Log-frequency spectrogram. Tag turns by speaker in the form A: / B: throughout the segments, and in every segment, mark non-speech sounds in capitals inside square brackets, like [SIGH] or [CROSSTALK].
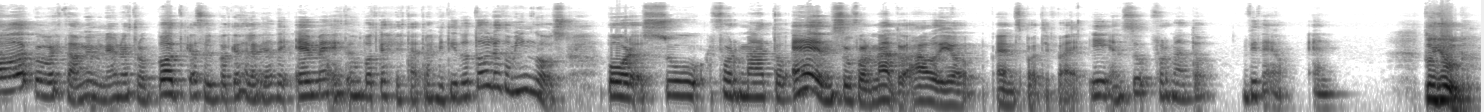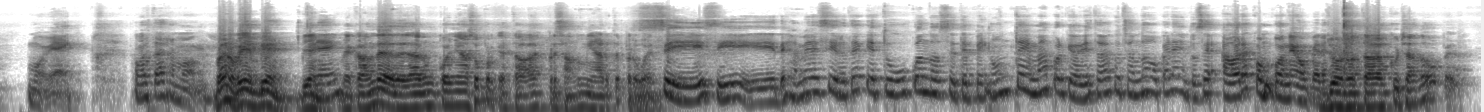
A: todos, ¿cómo están? Bienvenidos a nuestro podcast, el podcast de la vida de M. Este es un podcast que está transmitido todos los domingos por su formato, en su formato audio en Spotify y en su formato video en
B: YouTube.
A: Muy bien. ¿Cómo estás, Ramón?
B: Bueno, bien, bien, bien.
A: Bien.
B: Me acaban de, de dar un coñazo porque estaba expresando mi arte, pero bueno.
A: Sí, sí. Déjame decirte que tú cuando se te pega un tema, porque hoy estaba escuchando ópera, entonces ahora compone ópera.
B: Yo no estaba escuchando ópera.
